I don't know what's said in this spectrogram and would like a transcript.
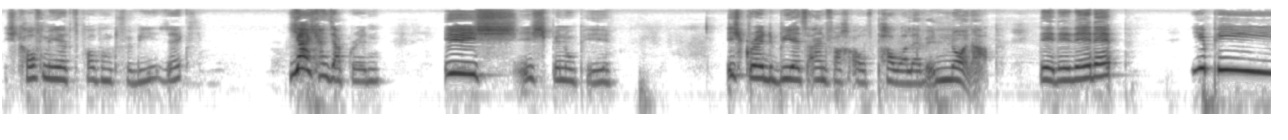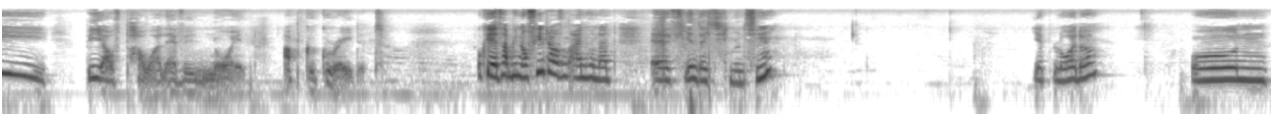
Ich kaufe mir jetzt Powerpunkte für B. 6. Ja, ich kann sie upgraden. Ich. Ich bin OP. Ich grade B jetzt einfach auf Power Level 9 ab. Yippie! B auf Power Level 9 abgegradet. Okay, jetzt habe ich noch 4164 Münzen. Yep, Leute. Und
